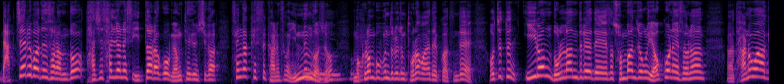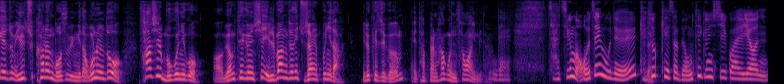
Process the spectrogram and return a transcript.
낙제를 받은 사람도 다시 살려낼 수 있다라고 명태균 씨가 생각했을 가능성은 있는 거죠. 음, 뭐 네. 그런 부분들을 좀 돌아봐야 될 것 같은데 어쨌든 이런 논란들에 대해서 전반적으로 여권에서는 어, 단호하게 좀 일축하는 모습입니다. 오늘도 사실 무근이고 어, 명태균 씨 일방적인 주장일 뿐이다. 이렇게 지금 답변을 하고 있는 상황입니다. 네. 자, 지금 어제 오늘 계속해서 명태균 씨 관련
